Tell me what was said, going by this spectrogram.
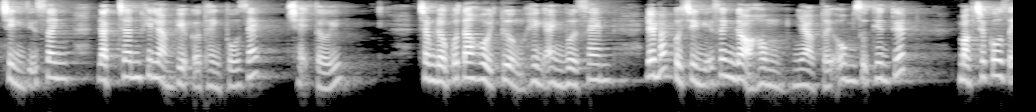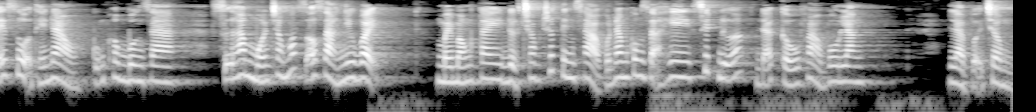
trình dĩ xanh, đặt chân khi làm việc ở thành phố z, chạy tới. Trong đầu cô ta hồi tưởng hình ảnh vừa xem đôi mắt của trình nghĩa xanh đỏ hồng nhào tới ôm dự thiên tuyết. Mặc cho cô dãy dụa thế nào cũng không buông ra, sự ham muốn trong mắt rõ ràng như vậy. Mấy móng tay được trong chút tinh xảo của nam công dạ hy suýt nữa đã cấu vào vô lăng. Là vợ chồng,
